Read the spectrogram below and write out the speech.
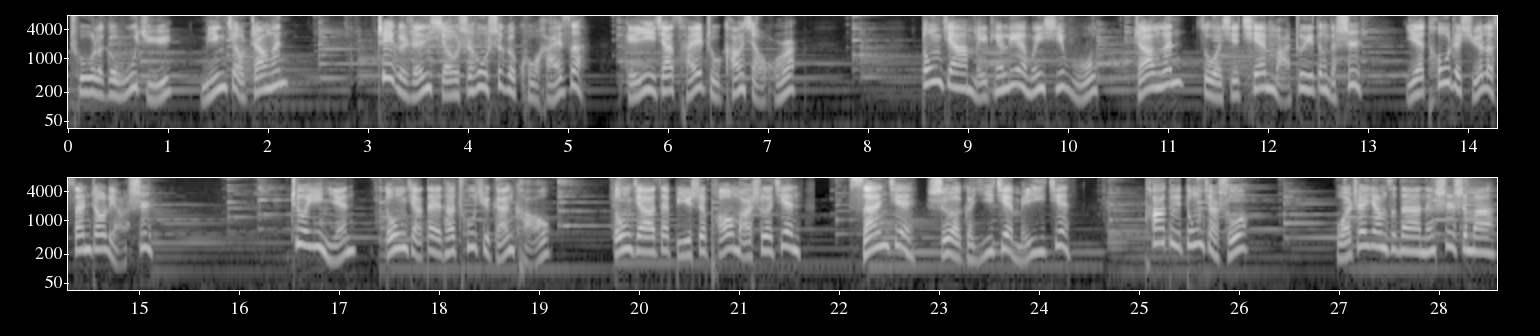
出了个武举，名叫张恩。这个人小时候是个苦孩子，给一家财主扛小活儿。东家每天练文习武，张恩做些牵马坠镫的事。也偷着学了三招两式。这一年，东家带他出去赶考。东家在比试跑马射箭，三箭射个一箭没一箭。他对东家说：“我这样子的能试试吗？”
